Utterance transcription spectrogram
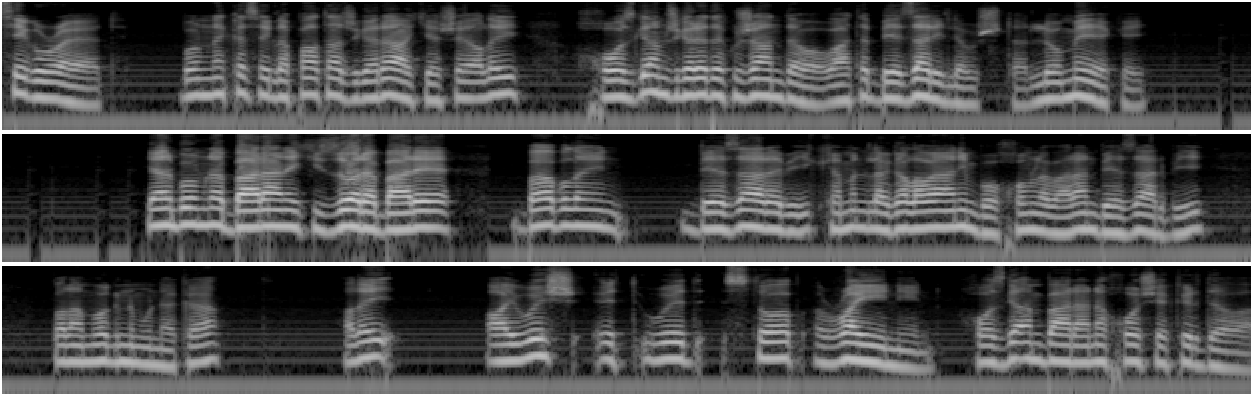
cigarette بۆ نموونە کەسێک لە پاڵتا جگەرە ئەکێشێ ئەڵێی خۆزگە ئەم جگەرەتە کوژاندەوە واتە بێزاری لەو شتە لۆمەیەکەی یان بۆ منە بارانێکی زۆرە بارێ. با بڵێین بێزارە بی کە من لەگەڵەوەیا نیم بۆ خۆم لە باران بێزار بی بەڵام وەک نموونەکە ئەڵێی I wish it would stop raining خۆزگە ئەم بارانە خۆشێ کردەوە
